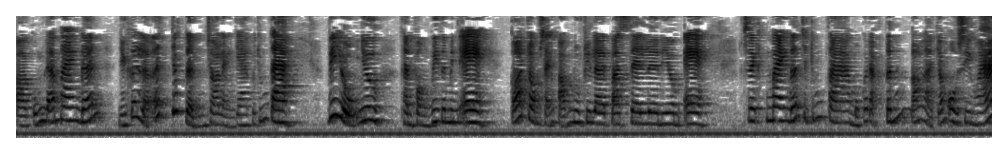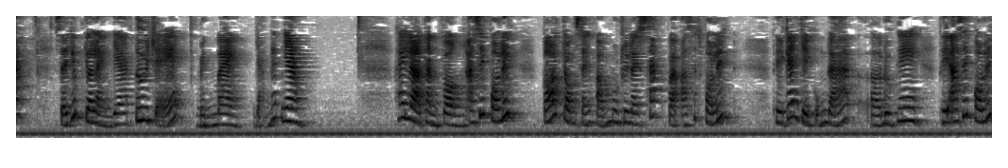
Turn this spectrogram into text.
à, cũng đã mang đến những cái lợi ích nhất định cho làn da của chúng ta. Ví dụ như thành phần vitamin E có trong sản phẩm Nutrilite Baselenium E sẽ mang đến cho chúng ta một cái đặc tính, đó là chống oxy hóa, sẽ giúp cho làn da tươi trẻ, mịn màng, giảm nếp nhăn. Hay là thành phần axit folic có trong sản phẩm Nutrilite sắt và axit folic. Thì các anh chị cũng đã uh, được nghe. Thì axit folic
